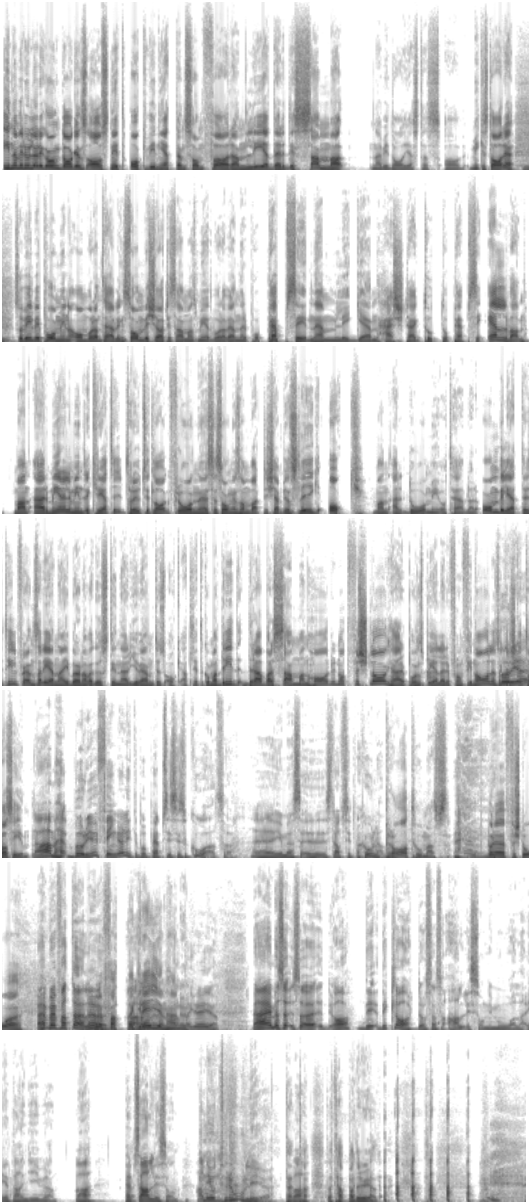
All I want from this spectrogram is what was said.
Innan vi rullar igång dagens avsnitt och vignetten som föranleder detsamma när vi idag gästas av Micke Stare, mm. så vill vi påminna om vår tävling som vi kör tillsammans med våra vänner på Pepsi, nämligen hashtag TotoPepsi11. Man är mer eller mindre kreativ, tar ut sitt lag från eh, säsongen som varit i Champions League och man är då med och tävlar om biljetter till Friends Arena i början av augusti när Juventus och Atletico Madrid drabbar samman. Har du något förslag här på en spelare från finalen som börja, kanske ska ta sig in? Ja, men börjar ju fingra lite på Pepsi Cissoko alltså, eh, i och med eh, straffsituationen. Bra Thomas, börjar förstå, börjar fatta, eller börjar fatta ja, grejen här nu. Grejen. Nej men så, så ja, det, det, är klart och sen så Allison i mål, är inte han given? Va? Peps Allison. Han är otrolig ju. Där, där tappade du igen.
